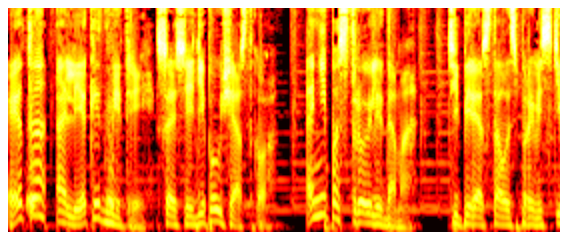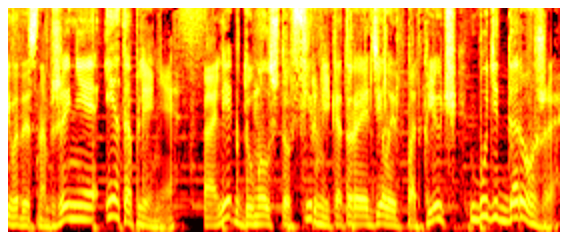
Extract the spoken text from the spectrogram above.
Это Олег и Дмитрий, соседи по участку. Они построили дома. Теперь осталось провести водоснабжение и отопление. Олег думал, что в фирме, которая делает под ключ, будет дороже,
